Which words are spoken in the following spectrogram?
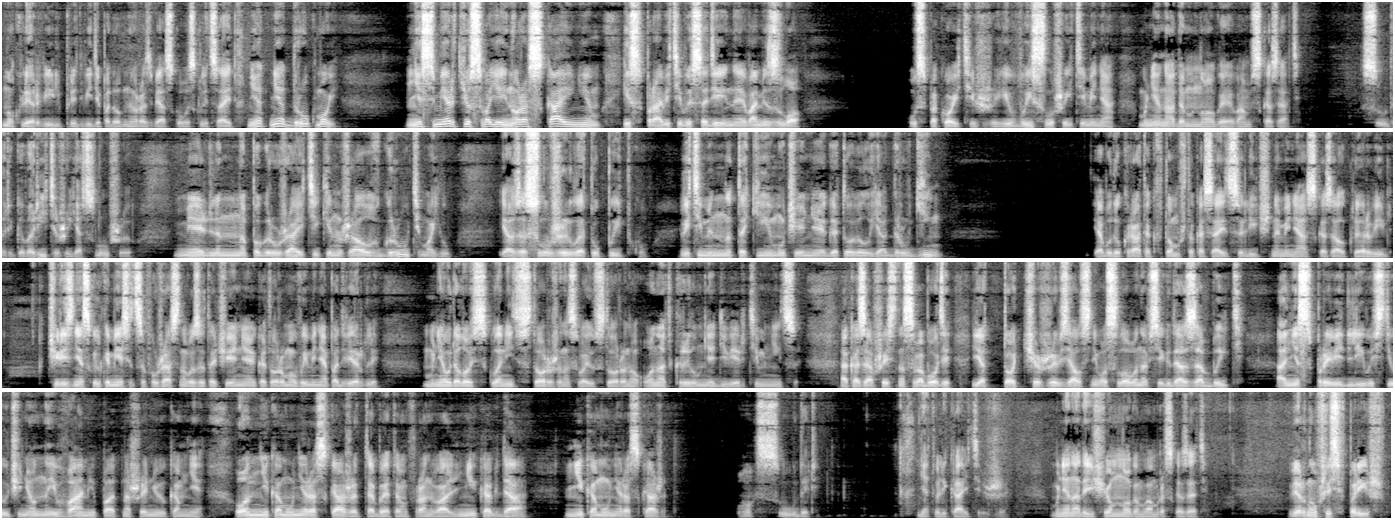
Но Клервиль, предвидя подобную развязку, восклицает «Нет, нет, друг мой!» Не смертью своей, но раскаянием исправите вы содеянное вами зло. Успокойтесь же и выслушайте меня, мне надо многое вам сказать. Сударь, говорите же, я слушаю. Медленно погружайте кинжал в грудь мою. Я заслужил эту пытку, ведь именно такие мучения готовил я другим. «Я буду краток в том, что касается лично меня», — сказал Клервиль. «Через несколько месяцев ужасного заточения, которому вы меня подвергли, мне удалось склонить сторожа на свою сторону. Он открыл мне дверь темницы. Оказавшись на свободе, я тотчас же взял с него слово навсегда забыть о несправедливости, учиненной вами по отношению ко мне. Он никому не расскажет об этом, Франваль, никогда никому не расскажет. О, сударь! Не отвлекайтесь же. Мне надо еще многом вам рассказать. Вернувшись в Париж,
